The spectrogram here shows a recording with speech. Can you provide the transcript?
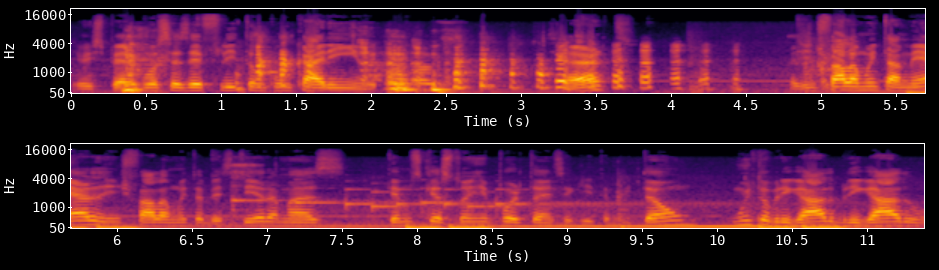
eu espero que vocês reflitam com carinho. Certo? A gente fala muita merda, a gente fala muita besteira, mas temos questões importantes aqui também. Então, muito obrigado, obrigado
